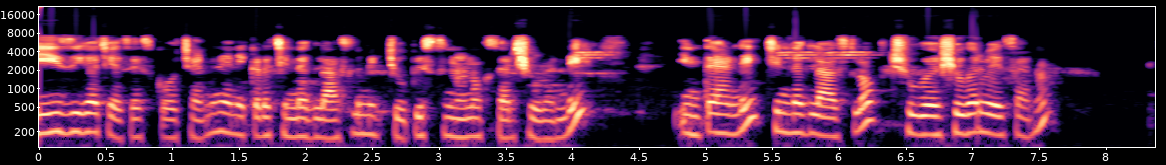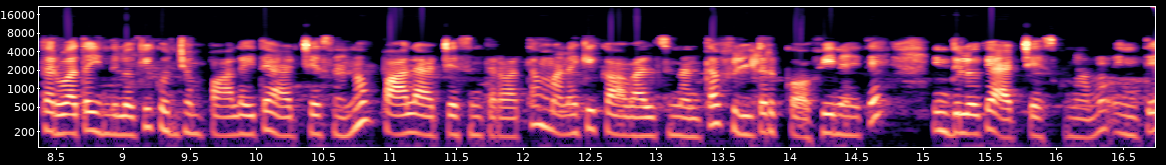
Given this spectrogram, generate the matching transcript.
ఈజీగా చేసేసుకోవచ్చు అండి నేను ఇక్కడ చిన్న గ్లాసులో మీకు చూపిస్తున్నాను ఒకసారి చూడండి. ఇంతే అండి చిన్న గ్లాస్లో షుగర్ షుగర్ వేసాను తర్వాత ఇందులోకి కొంచెం పాలు అయితే యాడ్ చేశాను. పాలు యాడ్ చేసిన తర్వాత మనకి కావాల్సినంత ఫిల్టర్ కాఫీని అయితే ఇందులోకి యాడ్ చేసుకున్నాము. ఇంతే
